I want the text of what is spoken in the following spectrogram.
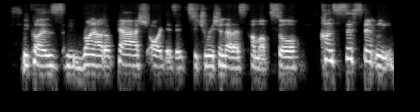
because we run out of cash or there's a situation that has come up so consistently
